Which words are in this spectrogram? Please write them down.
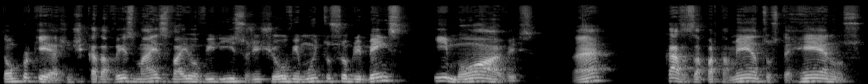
Então, por quê? A gente cada vez mais vai ouvir isso. A gente ouve muito sobre bens imóveis, né? Casas, apartamentos, terrenos.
